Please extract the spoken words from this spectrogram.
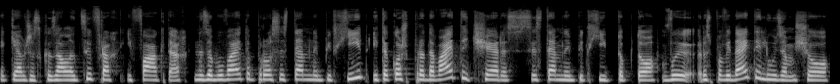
як я вже сказала, цифрах і фактах. Не забувайте про системний підхід, і також продавайте через системний підхід. Тобто, ви розповідаєте людям, що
